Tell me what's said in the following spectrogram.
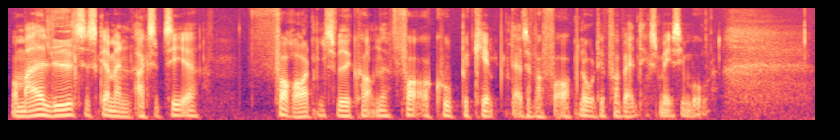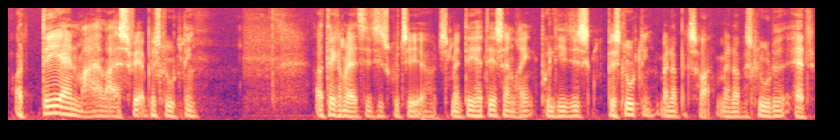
hvor meget lidelse skal man acceptere for rottens vedkommende, for at kunne bekæmpe den, altså for at opnå det forvaltningsmæssige mål. Og det er en meget, meget svær beslutning. Og det kan man altid diskutere. Men det her det er så en rent politisk beslutning, man har, man har besluttet, at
